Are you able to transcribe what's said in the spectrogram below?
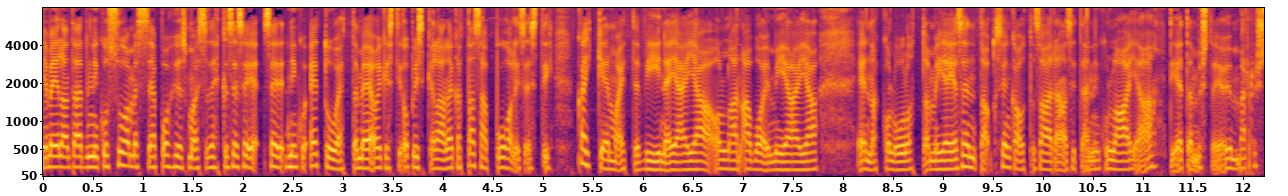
Ja meillä on täällä niin kuin Suomessa ja Pohjoismaissa ehkä se, se, se niin kuin etu, että me oikeasti opiskellaan aika tasapuolisesti kaikkien maiden viinejä ja ollaan avoimia ja ennakkoluulottomia ja sen, sen kautta saadaan sitä niin kuin laajaa tietämystä ja ymmärrystä.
